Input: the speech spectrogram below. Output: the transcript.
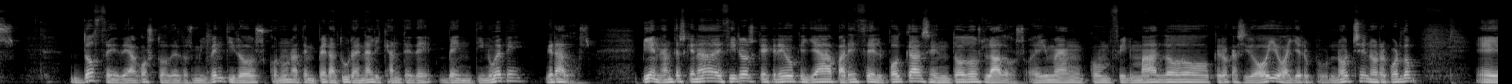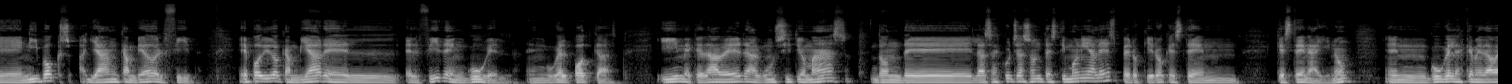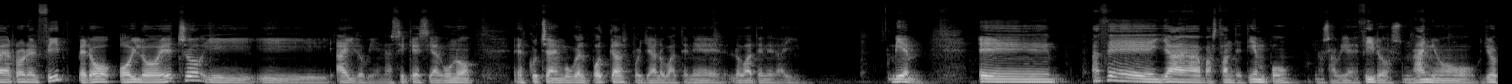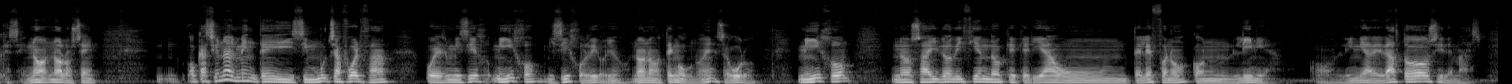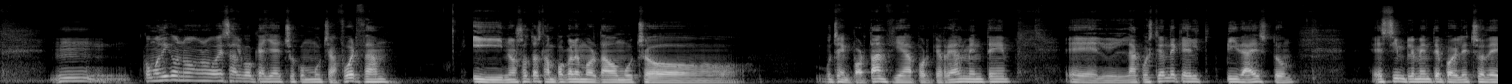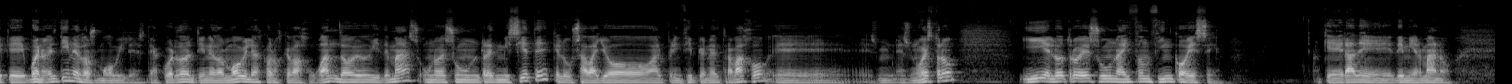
jueves 12 de agosto de 2022 con una temperatura en Alicante de 29 grados. Bien, antes que nada deciros que creo que ya aparece el podcast en todos lados. Hoy me han confirmado, creo que ha sido hoy o ayer por noche, no recuerdo. Eh, en Evox ya han cambiado el feed. He podido cambiar el, el feed en Google, en Google Podcast y me queda ver algún sitio más donde las escuchas son testimoniales, pero quiero que estén, que estén ahí, ¿no? En Google es que me daba error el feed, pero hoy lo he hecho y, ha ido bien. Así que si alguno escucha en Google Podcast, pues ya lo va a tener, lo va a tener ahí. Bien, eh, hace ya bastante tiempo, no sabría deciros, un año, yo qué sé, no, no lo sé. Ocasionalmente y sin mucha fuerza, pues mis mi hijo, mis hijos digo yo, no, no, tengo uno, ¿eh? seguro. Mi hijo nos ha ido diciendo que quería un teléfono con línea, con línea de datos y demás. Mm, como digo, no es algo que haya hecho con mucha fuerza y nosotros tampoco le hemos dado mucho mucha importancia porque realmente eh, la cuestión de que él pida esto es simplemente por el hecho de que, bueno, él tiene dos móviles, ¿de acuerdo? Él tiene dos móviles con los que va jugando y demás. Uno es un Redmi 7, que lo usaba yo al principio en el trabajo, eh, es, nuestro. Y el otro es un iPhone 5S, que era de, mi hermano.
